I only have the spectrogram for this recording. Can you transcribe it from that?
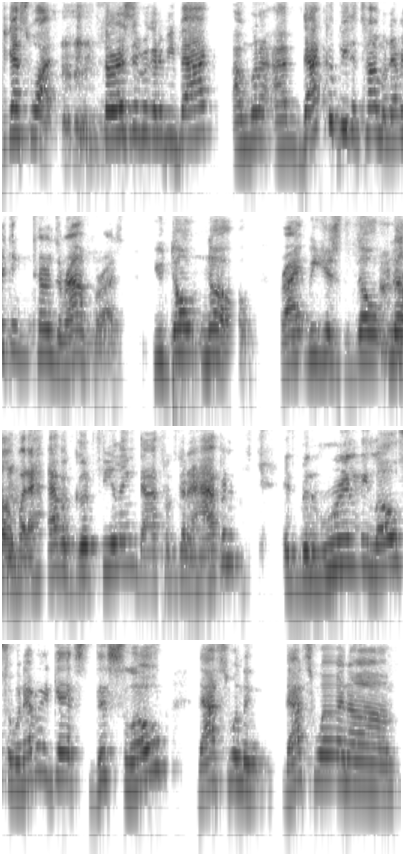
guess what? Thursday we're gonna be back. I'm gonna. I'm, that could be the time when everything turns around for us. You don't know, right? We just don't know. But I have a good feeling that's what's gonna happen. It's been really low, so whenever it gets this slow, that's when the that's when um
